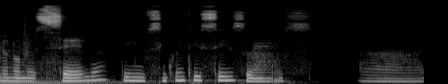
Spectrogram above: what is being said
Meu nome é Célia, tenho 56 anos. Ah,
